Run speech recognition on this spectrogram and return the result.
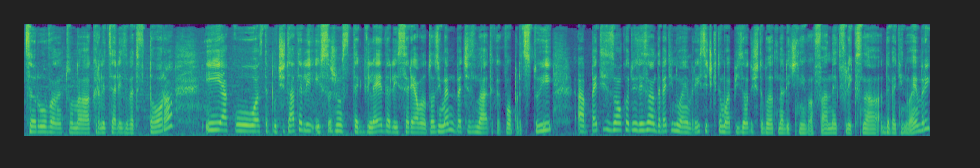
царуването на кралица Елизабет II и ако сте почитатели и всъщност сте гледали сериала до този момент, вече знаете какво предстои. Пети сезон, който излиза на 9 ноември, всичките му епизоди ще бъдат налични в Netflix на 9 ноември.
